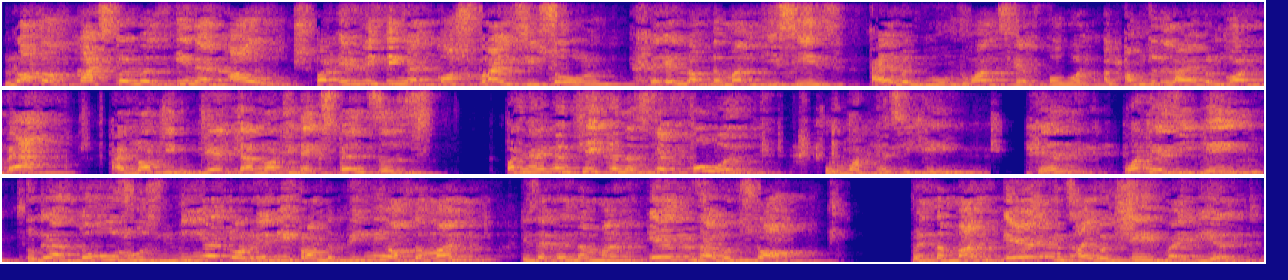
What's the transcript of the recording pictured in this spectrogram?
Lot of customers in and out. But everything at cost price he sold. The end of the month he sees, I haven't moved one step forward. Alhamdulillah, I haven't gone back. I'm not in debt, I'm not in expenses. But I haven't taken a step forward. Then what has he gained? Then what has he gained? So there are those whose niyat already from the beginning of the month is that when the month ends, I will stop. When the month ends, I will shave my beard.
